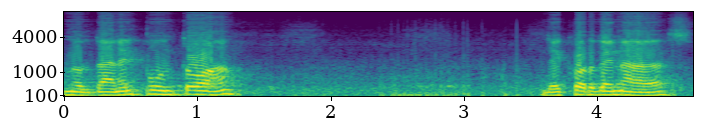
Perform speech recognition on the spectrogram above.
nos dan el punto A de coordenadas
